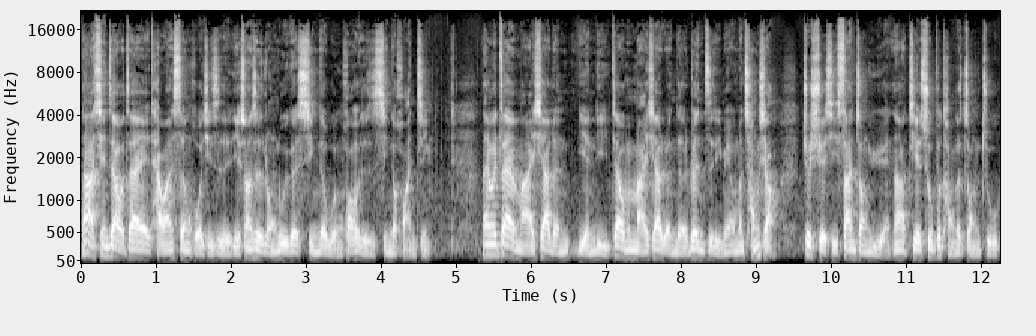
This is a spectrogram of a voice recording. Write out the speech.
那现在我在台湾生活，其实也算是融入一个新的文化或者是新的环境。那因为在马来西亚人眼里，在我们马来西亚人的认知里面，我们从小就学习三种语言，那接触不同的种族，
